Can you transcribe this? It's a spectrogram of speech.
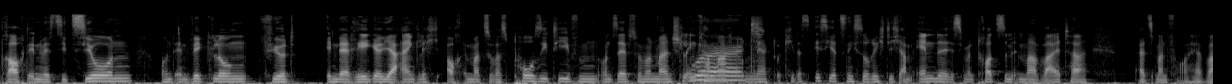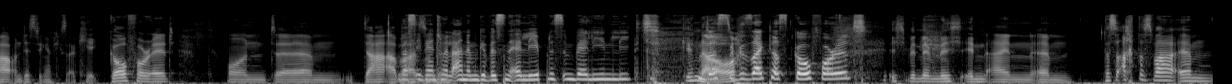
braucht Investitionen und Entwicklung führt in der Regel ja eigentlich auch immer zu was Positivem und selbst wenn man mal einen Schlenker macht und Word. merkt, okay, das ist jetzt nicht so richtig, am Ende ist man trotzdem immer weiter, als man vorher war und deswegen habe ich gesagt, okay, go for it und ähm, da aber Was so eventuell eine, an einem gewissen Erlebnis in Berlin liegt. Genau. Dass du gesagt hast, go for it. Ich bin nämlich in ein, ähm, das, ach, das war ähm,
